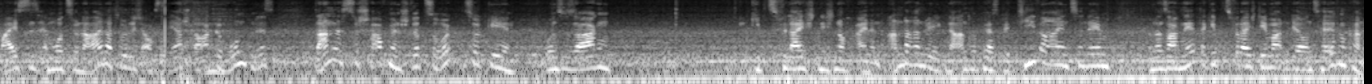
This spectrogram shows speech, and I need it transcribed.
meistens emotional natürlich auch sehr stark gebunden ist, dann ist es zu schaffen, einen Schritt zurückzugehen und zu sagen, gibt es vielleicht nicht noch einen anderen Weg, eine andere Perspektive einzunehmen und dann sagen, nee, da gibt es vielleicht jemanden, der uns helfen kann.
